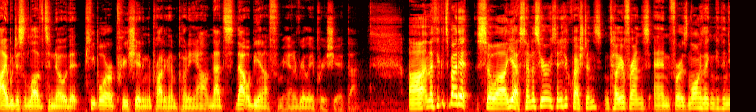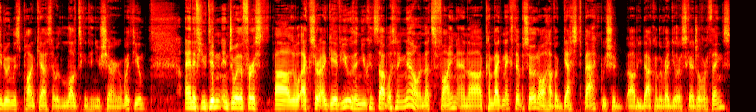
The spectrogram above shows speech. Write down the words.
I would just love to know that people are appreciating the product I'm putting out, and that's that would be enough for me. I'd really appreciate that. Uh, and I think that's about it. So uh, yeah, send us your send us your questions and tell your friends. And for as long as I can continue doing this podcast, I would love to continue sharing it with you. And if you didn't enjoy the first uh, little excerpt I gave you, then you can stop listening now, and that's fine. And uh, come back next episode. I'll have a guest back. We should uh, be back on the regular schedule for things.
